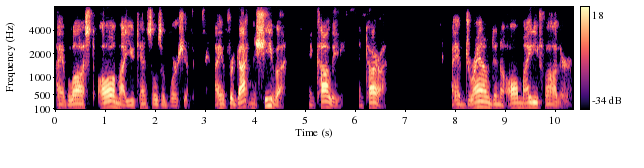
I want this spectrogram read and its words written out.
I have lost all my utensils of worship. I have forgotten Shiva and Kali and Tara. I have drowned in the Almighty Father.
